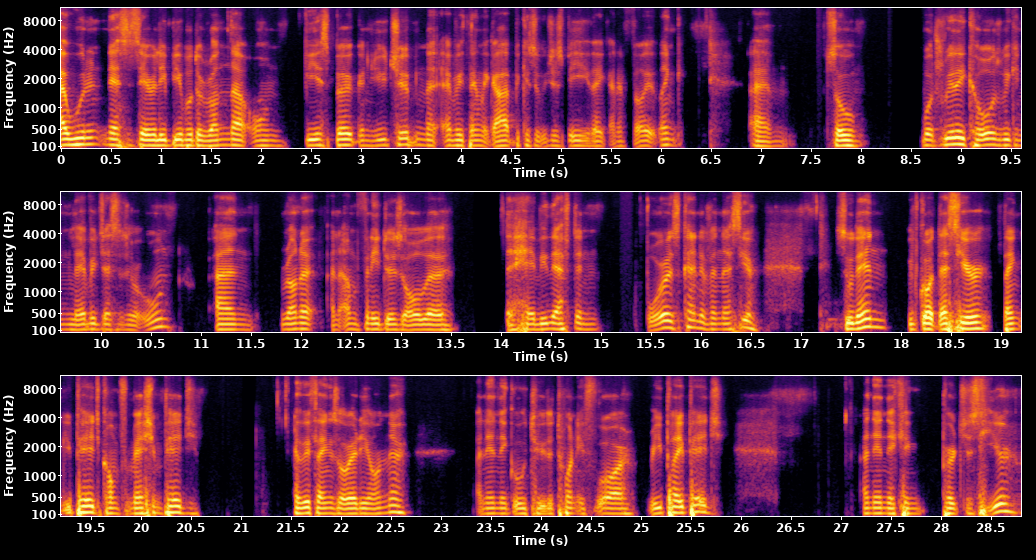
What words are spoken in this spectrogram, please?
i wouldn't necessarily be able to run that on Facebook and YouTube and everything like that because it would just be like an affiliate link. Um, so what's really cool is we can leverage this as our own and run it, and Anthony does all the the heavy lifting for us, kind of in this here. So then we've got this here thank you page, confirmation page. Everything's already on there, and then they go to the 24 hour replay page, and then they can purchase here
